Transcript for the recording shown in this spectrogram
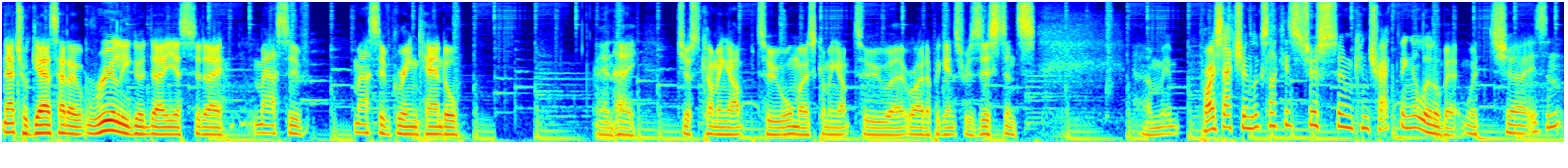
Natural gas had a really good day yesterday. Massive, massive green candle. And hey, just coming up to almost coming up to uh, right up against resistance. Um, price action looks like it's just um, contracting a little bit, which uh, isn't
